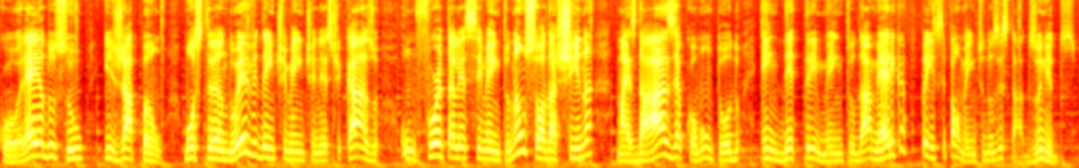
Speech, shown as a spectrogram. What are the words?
Coreia do Sul e Japão, mostrando evidentemente neste caso um fortalecimento não só da China, mas da Ásia como um todo, em detrimento da América, principalmente dos Estados Unidos.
